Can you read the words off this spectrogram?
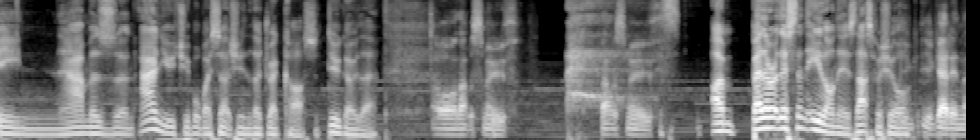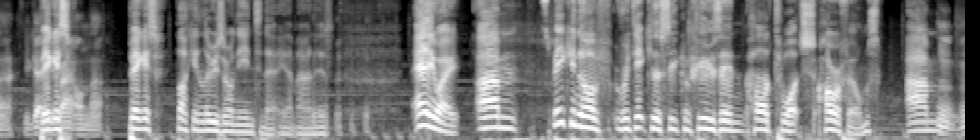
Podbean, Amazon, and YouTube, all by searching the Dreadcast. So do go there. Oh, that was smooth. That was smooth. I'm better at this than Elon is, that's for sure. You, you get in there. You get Biggest- right on that. biggest fucking loser on the internet that man is anyway um speaking of ridiculously confusing hard to watch horror films um hmm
